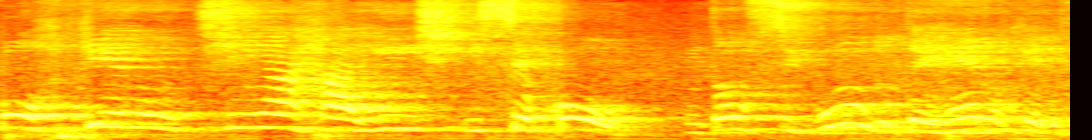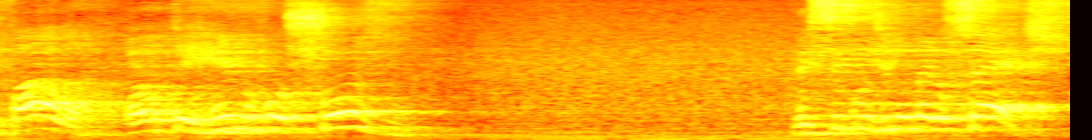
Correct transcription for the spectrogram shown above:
porque não tinha raiz e secou. Então, o segundo terreno que ele fala é o terreno rochoso. Versículo de número 7.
